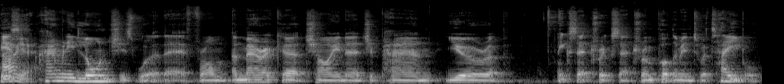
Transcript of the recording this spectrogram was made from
is Oh, yeah. how many launches were there from America, China, Japan, Europe, etc., etc., and put them into a table.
